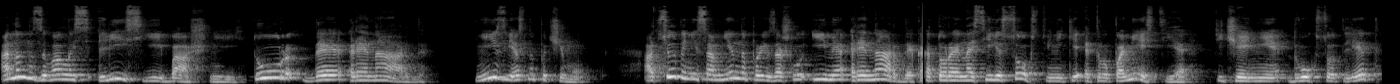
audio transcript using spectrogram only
Она называлась Лисьей башней, Тур де Ренард. Неизвестно почему. Отсюда, несомненно, произошло имя Ренарде, которое носили собственники этого поместья в течение двухсот лет,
